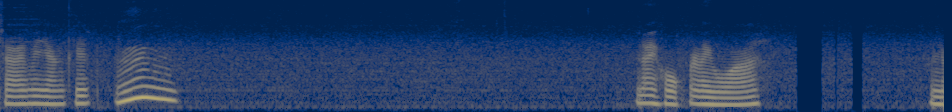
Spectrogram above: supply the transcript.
ใช้ไม่ยังคิด อืม ได้หกอะไรวะโน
